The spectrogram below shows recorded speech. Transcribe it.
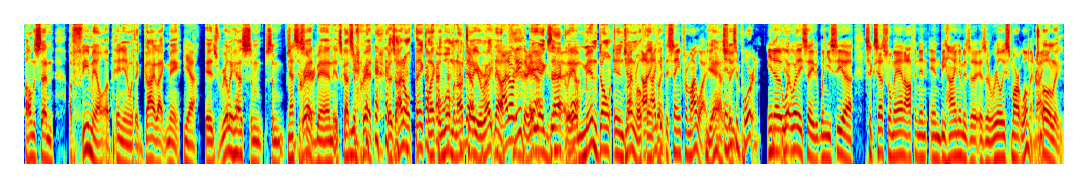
all of a sudden, a female opinion with a guy like me, Yeah. is really has some some, some cred, man. It's got some Yeah. cred because I don't think like a woman. I'll No. tell you right now, I don't either, yeah. exactly. Yeah, yeah. Men don't in general I, think. I like, get the same from my wife. Yeah, and so it's important. You know, what, what do they say? When you see a successful man, often in, in behind him is a is a really smart woman, right? Totally.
